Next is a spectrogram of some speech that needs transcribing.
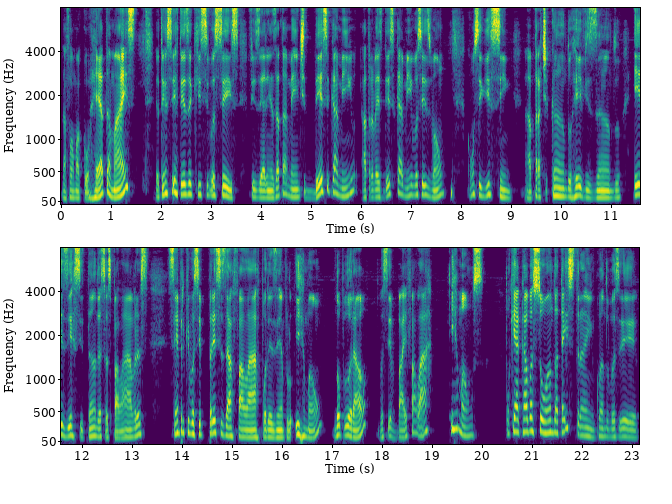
da forma correta, mas eu tenho certeza que se vocês fizerem exatamente desse caminho, através desse caminho, vocês vão conseguir sim, uh, praticando, revisando, exercitando essas palavras. Sempre que você precisar falar, por exemplo, irmão, no plural, você vai falar irmãos. Porque acaba soando até estranho quando você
